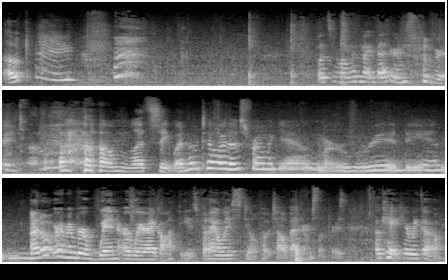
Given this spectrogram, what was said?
okay. What's wrong with my bedroom slippers? Um, let's see. What hotel are those from again? Meridian. I don't remember when or where I got these, but I always steal hotel bedroom slippers. Okay, here we go.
